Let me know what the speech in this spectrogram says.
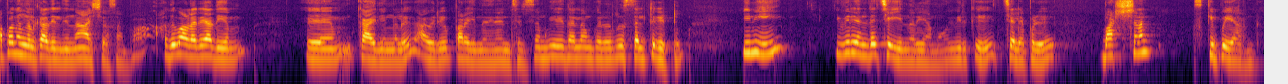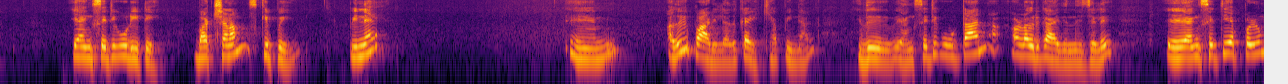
അപ്പോൾ നിങ്ങൾക്ക് അതിൽ നിന്ന് ആശ്വാസം. അപ്പോൾ അത് വളരെയധികം കാര്യങ്ങൾ അവർ പറയുന്നതിനനുസരിച്ച് നമുക്ക് ചെയ്താൽ നമുക്കൊരു റിസൾട്ട് കിട്ടും. ഇനി ഇവരെന്താ ചെയ്യുന്നറിയാമോ? ഇവർക്ക് ചിലപ്പോൾ ഭക്ഷണം സ്കിപ്പ് ചെയ്യാറുണ്ട്. ആങ്സൈറ്റി കൂടിയിട്ടേ ഭക്ഷണം സ്കിപ്പ് ചെയ്യും. പിന്നെ അത് പാടില്ല അത് കഴിക്കുക പിന്നെ ഇത് ആങ്സൈറ്റി കൂട്ടാൻ ഉള്ള ഒരു കാര്യം എന്ന് വെച്ചാൽ ആങ്സൈറ്റി എപ്പോഴും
